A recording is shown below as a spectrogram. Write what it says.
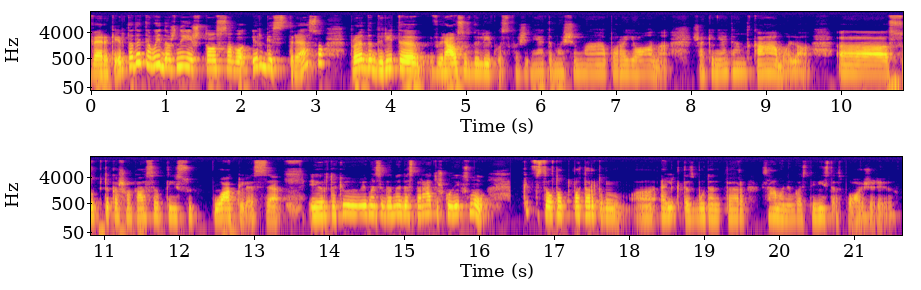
verkia. Ir tada tėvai dažnai iš to savo irgi streso pradeda daryti įvairiausius dalykus. Važinėti mašiną po rajoną, šakinėti ant kamulio, supti kažkokiose tai supuoklėse. Ir tokių imasi gana desperatiškų veiksmų. Kaip vis dėlto tu patartum elgtis būtent per sąmoningos tėvystės požiūrį?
